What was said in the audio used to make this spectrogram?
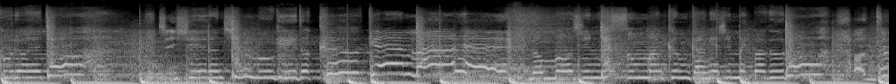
바꾸려 해도 진실한 침묵이 더 크게 말해. 넘어진 내 숨만큼 강해진 맥박으로 어둠에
